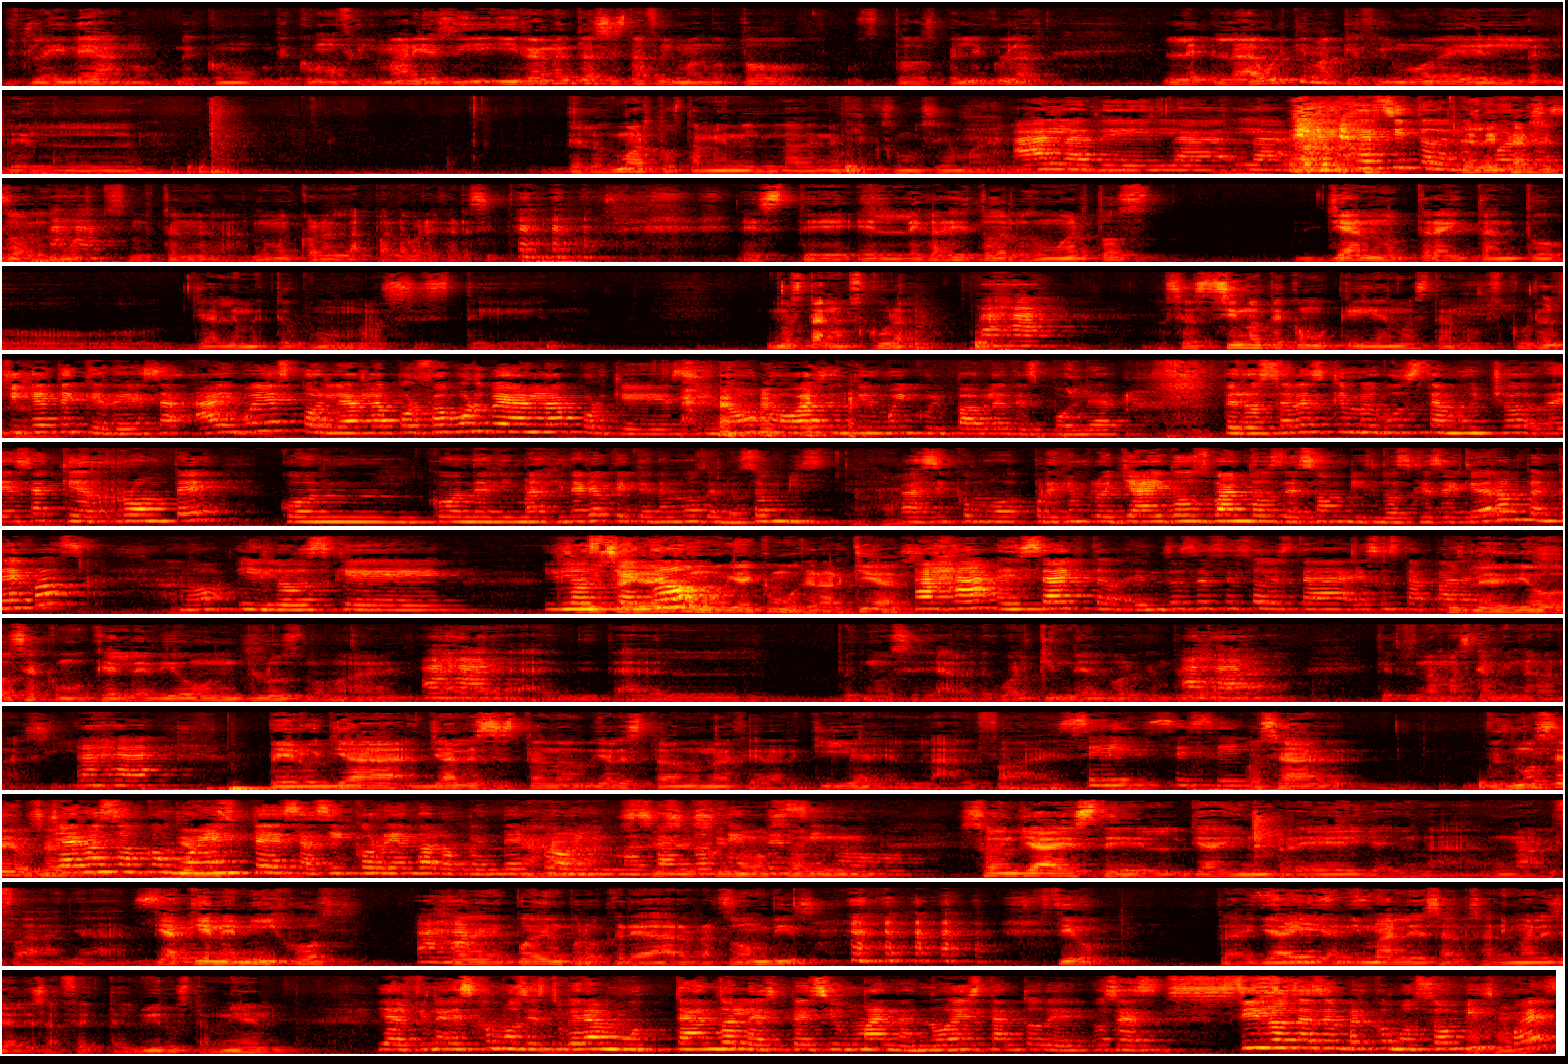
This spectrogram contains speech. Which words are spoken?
pues, la idea, ¿no? De cómo, de cómo filmar, y, así, y realmente así está filmando todo, pues, todas las películas. la última que filmó del de los muertos, también la de Netflix, ¿cómo se llama? ah, la de la, la, el ejército de los muertos. El ejército de los muertos, no, me acuerdo la palabra ejército. este, el ejército de los muertos ya no trae tanto, ya le metió como más, este, no es tan oscura. Ajá. O sea, sí noté como que ya no es tan oscura. Y fíjate que de esa, ay, voy a spoilearla, por favor véanla porque si no me voy a sentir muy culpable de spoilear. Pero ¿sabes qué me gusta mucho de esa que rompe con, con el imaginario que tenemos de los zombies. Así como, por ejemplo, ya hay dos bandos de zombies, los que se quedaron pendejos, ¿no? Y los que... Y los que no. Hay como, hay como jerarquías. Ajá, exacto. Entonces eso está, eso está pues padre. Pues le dio, o sea, como que le dio un plus, ¿no? Ajá. al, pues no sé, a The Walking Dead, por ejemplo, que pues nada más caminaban así. Ajá. Pero ya, ya les están, ya les está dando una jerarquía, el alfa, este, sí, sí, sí. O sea, pues no sé, o sea... Ya no son como entes así corriendo a lo pendejo y matando gente, son, sino... Son ya este, ya hay un rey, ya hay una, un alfa, ya, ya tienen hijos, pueden, pueden, procrear zombies. Digo, ya Sí, hay sí, animales, a los animales ya les afecta el virus también. Y al final es como si estuviera mutando la especie humana, no es tanto de, o sea, sí los hacen ver como zombies, Ajá. pues,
